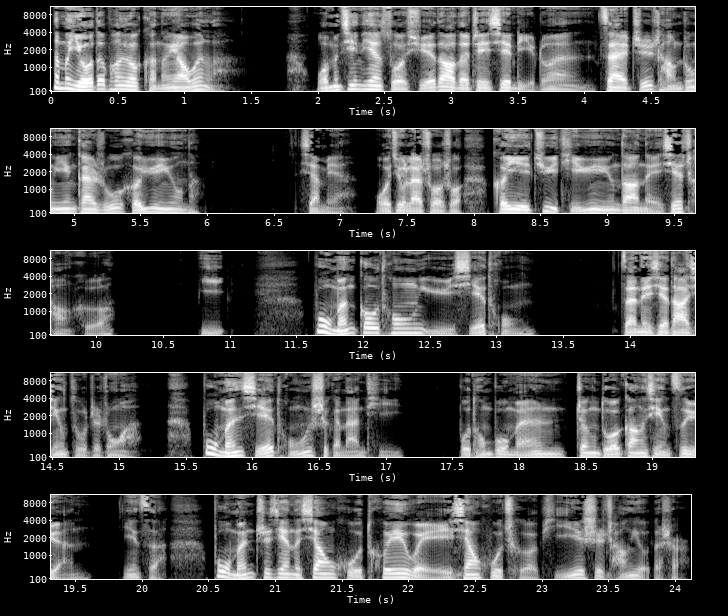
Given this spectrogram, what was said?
那么，有的朋友可能要问了：我们今天所学到的这些理论，在职场中应该如何运用呢？下面我就来说说可以具体运用到哪些场合。一、部门沟通与协同，在那些大型组织中啊，部门协同是个难题。不同部门争夺刚性资源，因此部门之间的相互推诿、相互扯皮是常有的事儿。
